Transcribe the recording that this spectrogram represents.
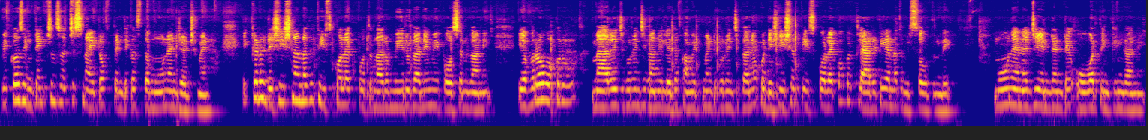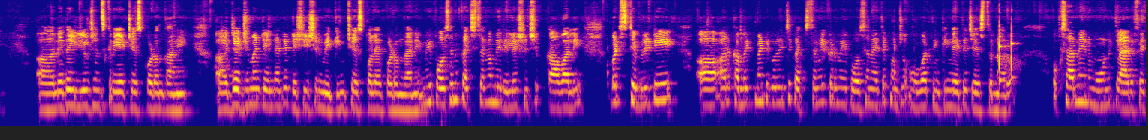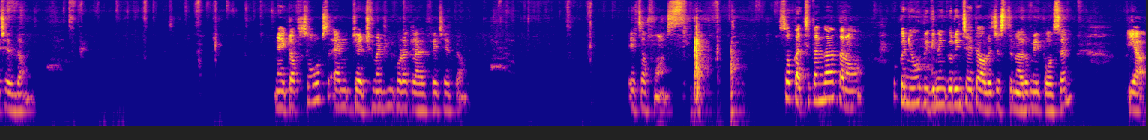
బికాజ్ ఇంటెన్షన్స్ వచ్చేసి knight of pentacles the moon and judgment. ఇక్కడ డెసిషన్ అన్నది తీసుకోలేకపోతున్నారు. మీరు కానీ మీ పర్సన్ కానీ ఎవరో ఒకరు మ్యారేజ్ గురించి కానీ లేదా కమిట్మెంట్ గురించి కానీ ఒక డెసిషన్ తీసుకోలేక ఒక క్లారిటీ అన్నది మిస్ అవుతుంది. మూన్ ఎనర్జీ ఏంటంటే ఓవర్ థింకింగ్ కానీ లేదా ఇల్యూజన్స్ క్రియేట్ చేసుకోవడం కానీ జడ్జిమెంట్ ఏంటంటే డెసిషన్ మేకింగ్ చేసుకోలేకపోవడం కానీ మీ పర్సన్ ఖచ్చితంగా మీ రిలేషన్షిప్ కావాలి బట్ స్టెబిలిటీ ఆర్ కమిట్మెంట్ గురించి ఖచ్చితంగా ఇక్కడ మీ పర్సన్ అయితే కొంచెం ఓవర్ థింకింగ్ అయితే చేస్తున్నారు. ఒకసారి నేను మూన్ క్లారిఫై చేద్దాం. నైట్ ఆఫ్ సోర్ట్స్ అండ్ జడ్జ్మెంట్ని కూడా క్లారిఫై చేద్దాం. ఇట్స్ ఆఫ్ వాన్స్ సో ఖచ్చితంగా తను ఒక న్యూ బిగినింగ్ గురించి అయితే ఆలోచిస్తున్నారు మీ పర్సన్ యా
